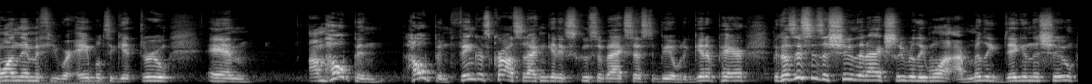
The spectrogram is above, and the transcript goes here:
on them, if you were able to get through. And I'm hoping hoping, fingers crossed, that I can get exclusive access to be able to get a pair because this is a shoe that I actually really want. I'm really digging the shoe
